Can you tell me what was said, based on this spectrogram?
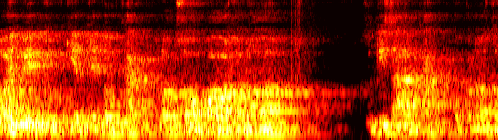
ร้อยเวรสมเกียรติเจตงครับรองสปสนสุทธิสารครับปกนส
